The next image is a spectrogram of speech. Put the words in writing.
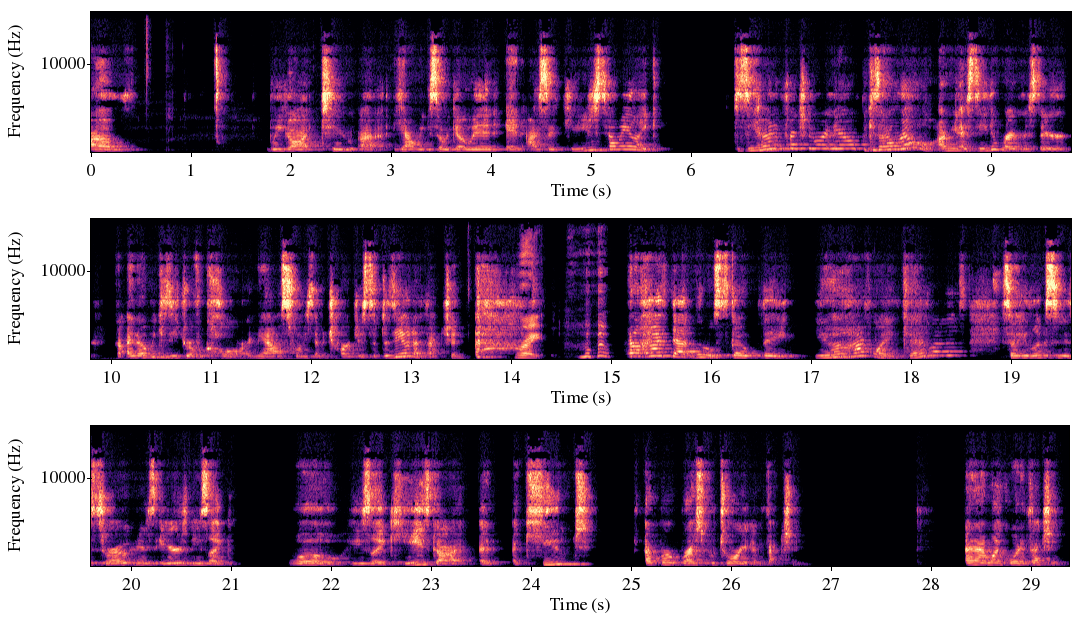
Um, we got to, uh, yeah, we, so we go in and I said, can you just tell me, like, does he have an infection right now? Because I don't know. I mean, I see the redness there. I know because he drove a car and now it's 27 charges. So does he have an infection? Right. I don't have that little scope thing. You know, I don't have one. Can I have one of those? So he looks in his throat and his ears and he's like, whoa. He's like, he's got an acute upper respiratory infection. And I'm like, what infection?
